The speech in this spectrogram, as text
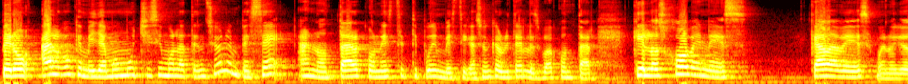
pero algo que me llamó muchísimo la atención, empecé a notar con este tipo de investigación que ahorita les voy a contar, que los jóvenes cada vez, bueno, yo,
